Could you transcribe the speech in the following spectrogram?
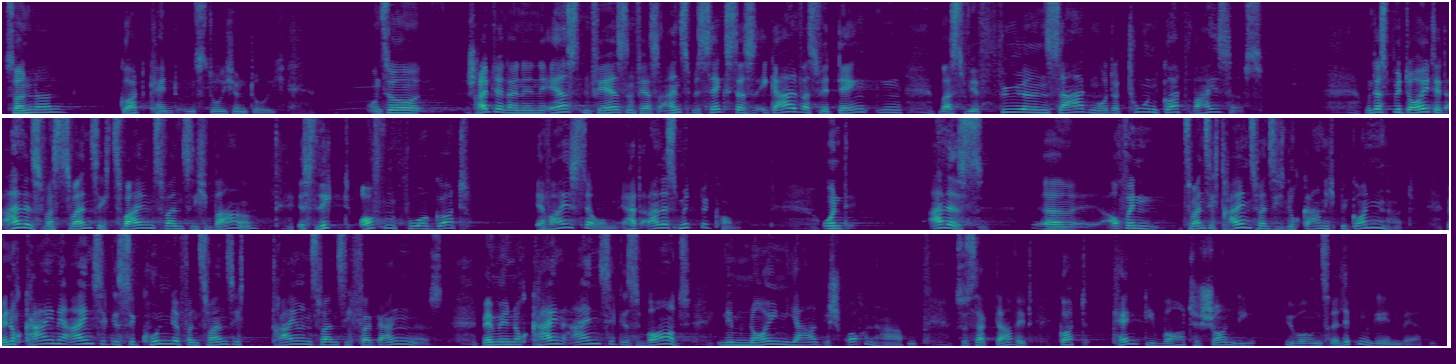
sondern Gott kennt uns durch und durch. Und so schreibt er dann in den ersten Versen, Vers 1 bis 6, dass egal was wir denken, was wir fühlen, sagen oder tun, Gott weiß es. Und das bedeutet, alles, was 2022 war, es liegt offen vor Gott. Er weiß darum, er hat alles mitbekommen. Und alles, äh, auch wenn 2023 noch gar nicht begonnen hat, wenn noch keine einzige Sekunde von 2023 23 vergangen ist, wenn wir noch kein einziges Wort in dem neuen Jahr gesprochen haben, so sagt David, Gott kennt die Worte schon, die über unsere Lippen gehen werden.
